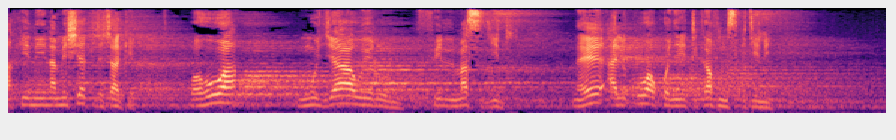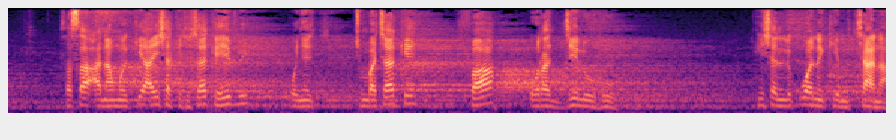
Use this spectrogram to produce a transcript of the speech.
akininamishia kichwa chake. Wa huwa mujawirun fil masjid. Na yeye alikuwa kwenye itikafu msikitini. Sasa anamwekea Aisha kichwa chake hivi kwenye chumba chake fa urajiluhu kisha nilikuwa nikimchana.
